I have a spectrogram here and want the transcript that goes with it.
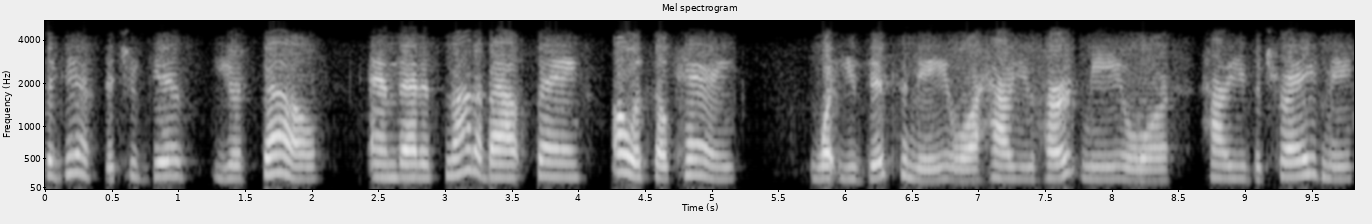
the gift that you give yourself, and that it's not about saying, oh, it's okay what you did to me or how you hurt me or how you betrayed me.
